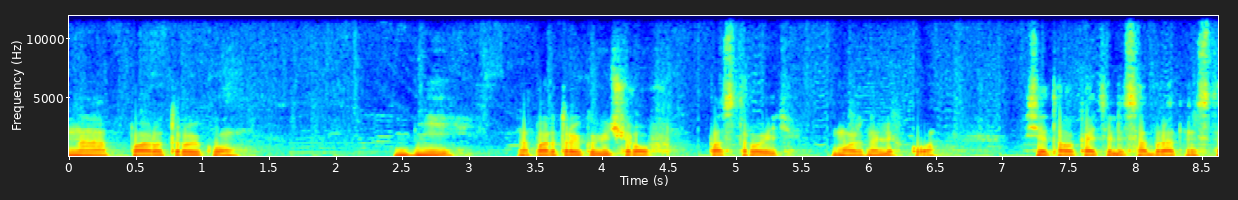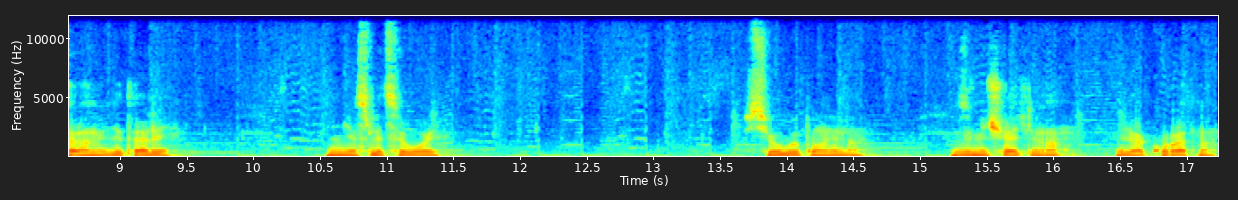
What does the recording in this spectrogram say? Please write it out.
на пару-тройку дней, на пару-тройку вечеров построить можно легко. Все толкатели с обратной стороны деталей, не с лицевой. Все выполнено замечательно и аккуратно.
